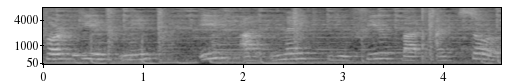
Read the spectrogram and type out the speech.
Forgive me if I make you feel bad. I'm sorry.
